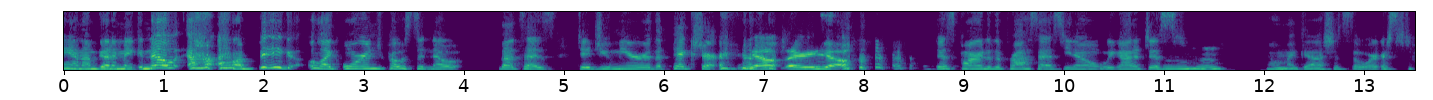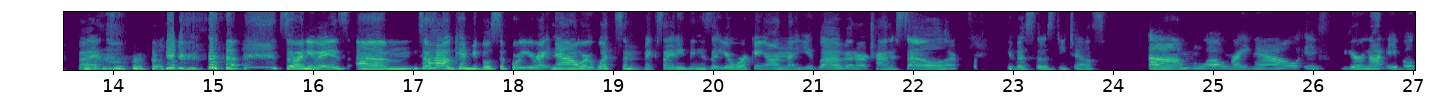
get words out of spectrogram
and I'm gonna make a note, a big like orange post-it note that says, "Did you mirror the picture?" yep, there you go. Just part of the process, you know. We gotta just. Mm-hmm. Oh my gosh, it's the worst. But so, anyways, um, so how can people support you right now, or what's some exciting things that you're working on that you love and are trying to sell, or give us those details. Um, well, right now, if you're not able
